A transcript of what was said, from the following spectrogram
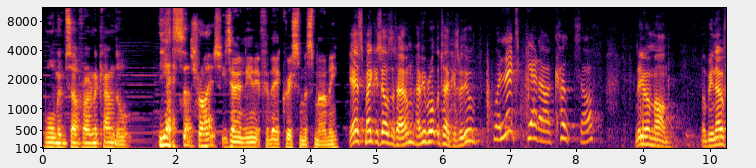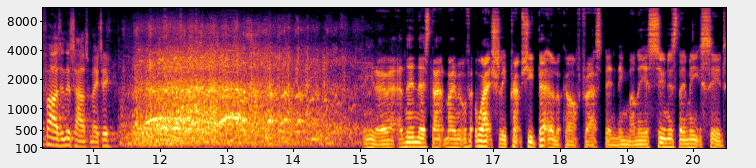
warm himself around a candle. Yes, that's right. He's only in it for their Christmas money. Yes, make yourselves at home. Have you brought the turkeys with you? Well, let's get our coats off. Leave 'em on. There'll be no fires in this house, matey. You know, and then there's that moment of, well, actually, perhaps you'd better look after our spending money as soon as they meet Sid.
